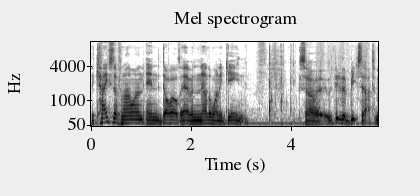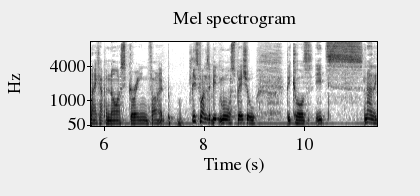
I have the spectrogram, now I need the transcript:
the case is off another one, and the dials out of another one again. So it was a bit of a bit to make up a nice green phone. This one's a bit more special because it's no the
